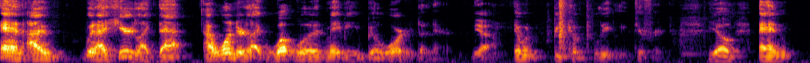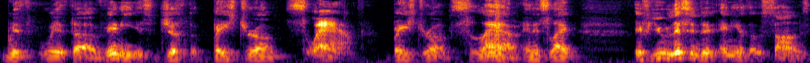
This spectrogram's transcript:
And I, when I hear like that, I wonder like what would maybe Bill Ward have done there? Yeah, it would be completely different, you know. And with with uh, Vinny, it's just a bass drum slam, bass drum slam, and it's like if you listen to any of those songs,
